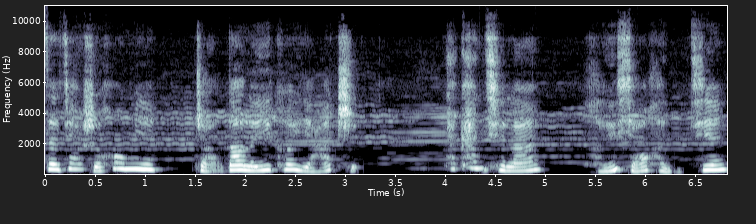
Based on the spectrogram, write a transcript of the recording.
在教室后面。找到了一颗牙齿，它看起来很小很尖。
